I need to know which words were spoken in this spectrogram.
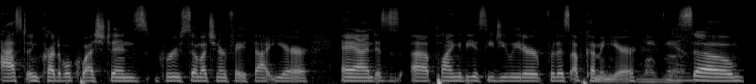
asked incredible questions, grew so much in her faith that year, and is uh, applying to be a CG leader for this upcoming year. Love that. So,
